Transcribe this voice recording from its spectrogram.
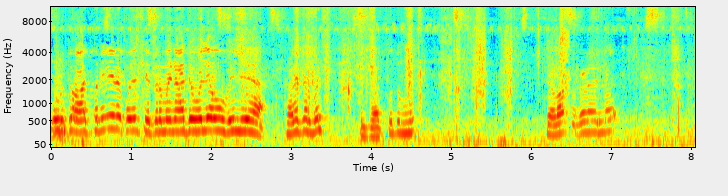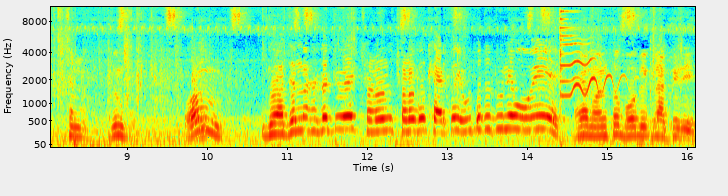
હું તો આજ ફરી ને કોઈ ક્ષેત્રમાં મહિના જવું લે હું લે. ખરેખર ભાઈ જાતકો તમને. ચડા પકડે એટલે ઓમ દ્વાજન ના ખબર છે છણો છણકો ખેડતો એવું થતું તું ને ઓવે એ મને તો બહુ બીક લાગતી હતી.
